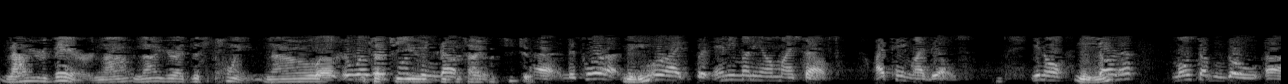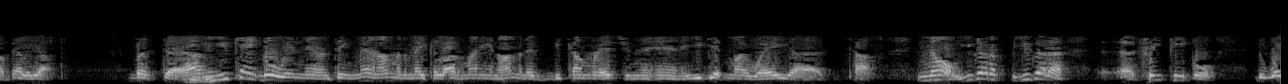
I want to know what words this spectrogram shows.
now you're there. Now, now you're at this point. Now Well, well, it's up to you to about decide what to do. Uh, before I, Mhm. before I put any money on myself, I pay my bills. You know, the Mhm. startup, most of them go uh, belly up. But uh, I mean, Mhm. you can't go in there and think, man, I'm going to make a lot of money and I'm going to become rich and and you get in my way. Uh, tough. No, you gotta you gotta uh, treat people the way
